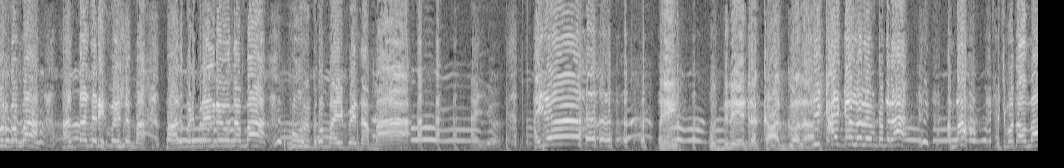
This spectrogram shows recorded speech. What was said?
ఊరుకోమ్మా అంతా జరిగిపోయిందమ్మా. బాధపడి ప్రయోజనం ఉందమ్మా. ఊరుకోమ్మ అయిపోయిందమ్మా. అయ్యో! అయ్యో! పొద్దున ఏంట్రా కాగ్గోలా? నీ ఉంటుందిరా. అమ్మా చచ్చిపోతావమ్మా?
